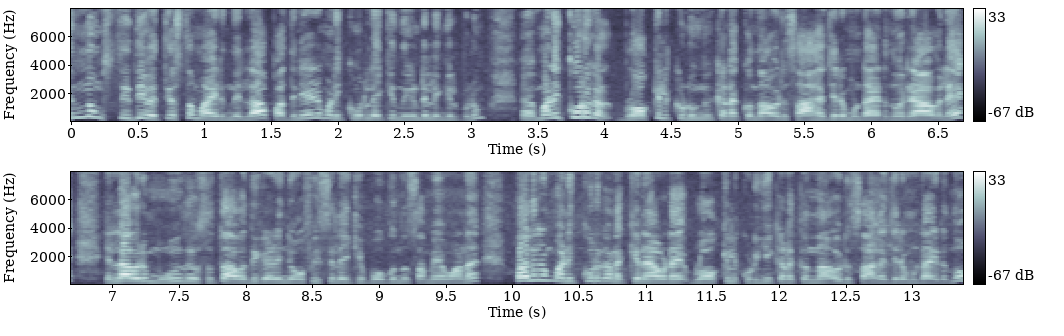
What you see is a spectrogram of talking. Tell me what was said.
ഇന്നും സ്ഥിതി വ്യത്യസ്തമായിരുന്നില്ല. പതിനേഴ് മണിക്കൂറിലേക്ക് നീണ്ടില്ലെങ്കിൽ പോലും മണിക്കൂറുകൾ ബ്ലോക്കിൽ കുടുങ്ങിക്കിടക്കുന്ന ഒരു സാഹചര്യം ഉണ്ടായിരുന്നു രാവിലെ. എല്ലാവരും മൂന്ന് ദിവസത്തെ അവധി കഴിഞ്ഞ് ഓഫീസിലേക്ക് പോകുന്ന സമയമാണ് പലരും മണിക്കൂർ കണക്കിന് അവിടെ ബ്ലോക്കിൽ കുടുങ്ങിക്കിടക്കുന്ന ഒരു സാഹചര്യം ഉണ്ടായിരുന്നു.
